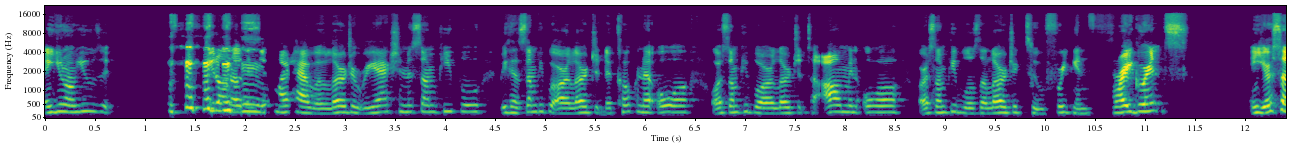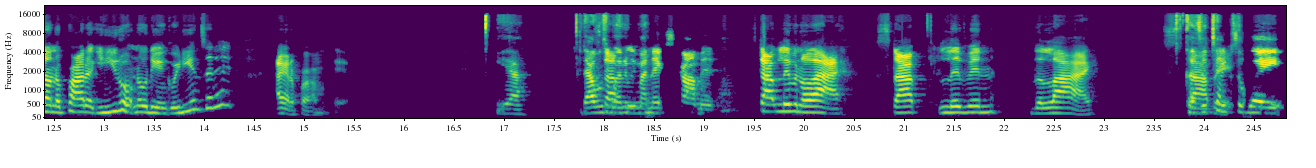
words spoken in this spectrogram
And you don't use it. you don't know that this might have an allergic reaction to some people because some people are allergic to coconut oil, or some people are allergic to almond oil, or some people is allergic to freaking fragrance. And you're selling a product and you don't know the ingredients in it. I got a problem with that. Yeah. That was going to be my next comment. Stop living a lie. Stop living the lie. Because it, it takes away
